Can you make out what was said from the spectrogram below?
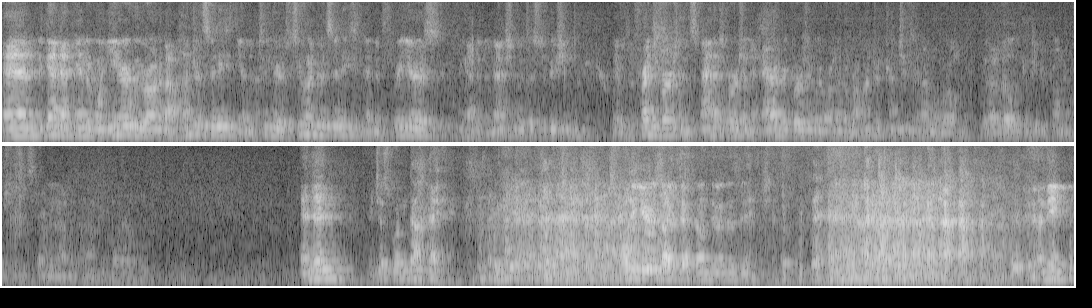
And again, at the end of one year, we were on about 100 cities, at the end of two years, 200 cities, at the end of three years, we had international distribution. There was a French version, a Spanish version, an Arabic version, we were in over 100 countries around the world with our little computer show that started out as a hobby. And then it just wouldn't die. Twenty years I kept on doing this. I mean,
